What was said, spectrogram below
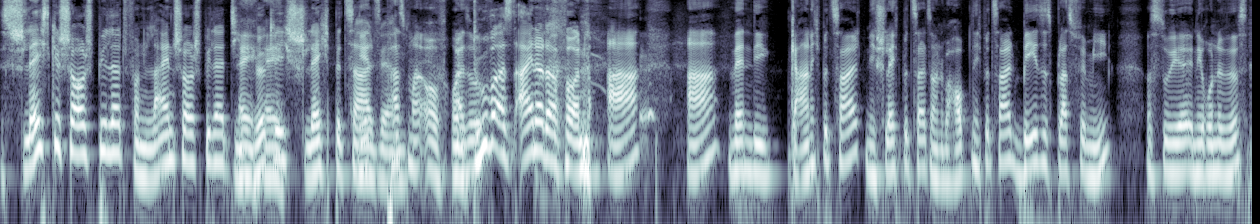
Es ist schlecht geschauspielert von Laienschauspielern, die Hey, wirklich hey. schlecht bezahlt Jetzt werden. pass mal auf. Und Also- du warst einer davon. A, A, werden die gar nicht bezahlt, nicht schlecht bezahlt, sondern überhaupt nicht bezahlt. B, ist es Blasphemie, was du hier in die Runde wirfst.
